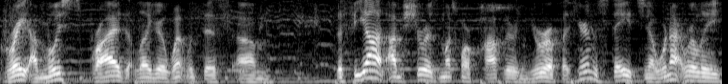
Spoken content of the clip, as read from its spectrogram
great. I'm really surprised that Lego went with this. Um, the Fiat, I'm sure, is much more popular in Europe, but here in the States, you know, we're not really,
